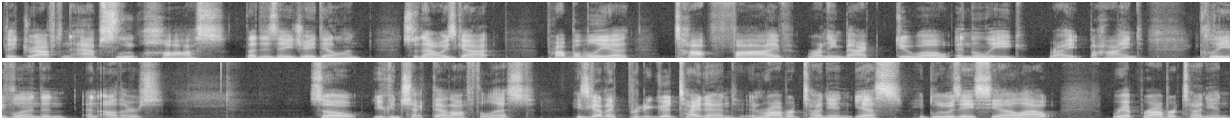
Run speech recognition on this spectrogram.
they draft an absolute hoss that is AJ Dillon. So now he's got probably a top five running back duo in the league, right? Behind Cleveland and, and others. So you can check that off the list. He's got a pretty good tight end in Robert Tonyan. Yes, he blew his ACL out. Rip Robert Tonyan,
